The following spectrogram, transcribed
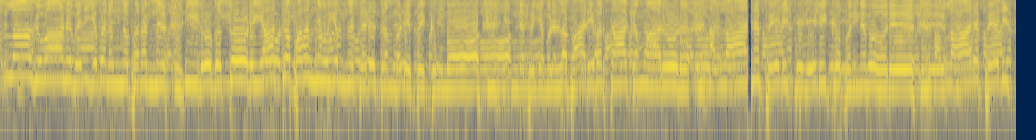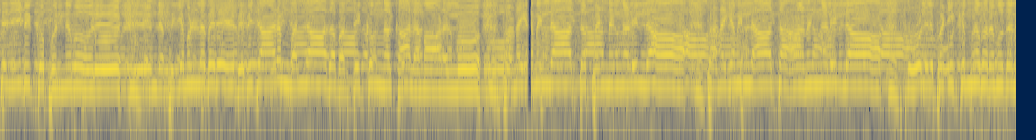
അള്ളാഹുവാണ് വലിയവൻ എന്ന് പറഞ്ഞ് ഈ ലോകത്തോട് യാത്ര പറഞ്ഞു എന്ന് ചരിത്രം പഠിപ്പിക്കുമ്പോ എന്റെ പ്രിയമുള്ള ഭാര്യ ഭർത്താക്കന്മാരോട് അള്ളാനെ പേടിച്ച് ജീവിക്കു പൊന്നുപോര് അള്ളാനെ പേടിച്ച് ജീവിക്കു പൊന്നുപോര് എന്റെ പ്രിയമുള്ളവരെ വ്യഭിചാരം വല്ലാതെ വർദ്ധിക്കുന്ന കാലമാണല്ലോ. പ്രണയമില്ലാത്ത പെണ്ണുങ്ങളില്ല പ്രണയമില്ലാത്ത ആണുങ്ങളില്ല. സ്കൂളിൽ പഠിക്കുന്നവർ മുതൽ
